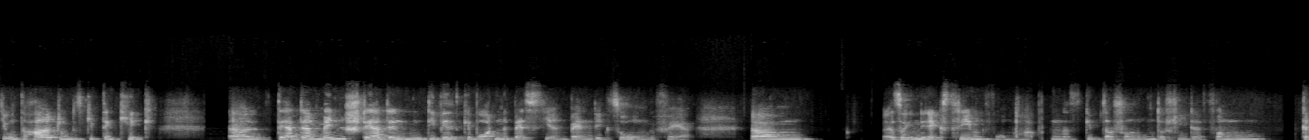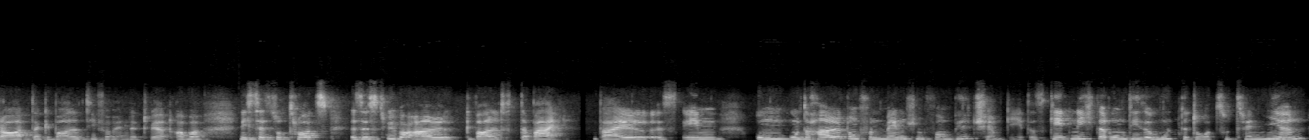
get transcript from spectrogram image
die Unterhaltung, das gibt den Kick. Äh, der, der Mensch, der den, die wild gewordene Bestie bändigt, so ungefähr. Ähm, also in extremen Formen. Es gibt da schon Unterschiede von Grad der Gewalt, die verwendet wird. Aber nichtsdestotrotz, es ist überall Gewalt dabei weil es eben um Unterhaltung von Menschen vom Bildschirm geht. Es geht nicht darum, diese Hunde dort zu trainieren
